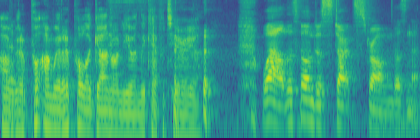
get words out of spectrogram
I'm gonna pull I'm gonna pull a gun on you in the cafeteria. wow, this film just starts strong, doesn't it?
